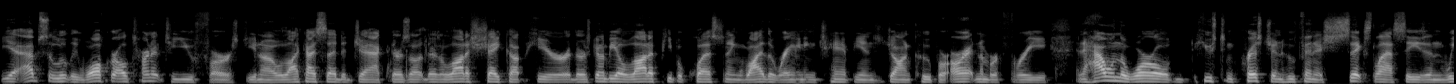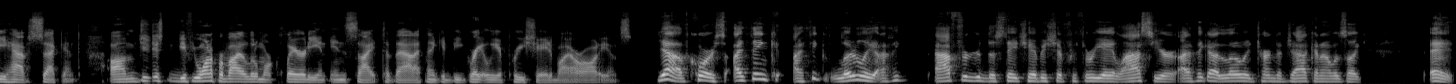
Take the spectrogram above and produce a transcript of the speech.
Yeah, absolutely. Walker, I'll turn it to you first. You know, like I said to Jack, there's a there's a lot of shakeup here. There's going to be a lot of people questioning why the reigning champions, John Cooper, are at number three, and how in the world Houston Christian, who finished sixth last season, we have second. Um, just if you want to provide a little more clarity and insight to that, I think it'd be greatly appreciated by our audience. Yeah, of course. I think I think literally, I think after the state championship for 3A last year, I think I literally turned to Jack and I was like, hey,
